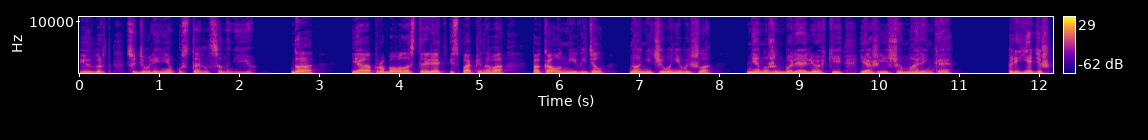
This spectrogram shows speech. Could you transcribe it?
Илберт с удивлением уставился на нее. «Да, я пробовала стрелять из папиного, пока он не видел, но ничего не вышло. Мне нужен более легкий, я же еще маленькая. Приедешь,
